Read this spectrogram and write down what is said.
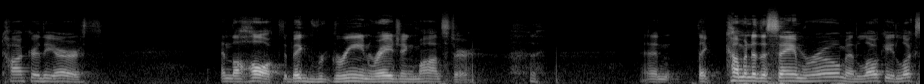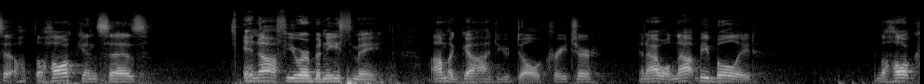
conquer the Earth, and the Hulk, the big green raging monster. and they come into the same room, and Loki looks at the Hulk and says, Enough, you are beneath me. I'm a god, you dull creature, and I will not be bullied. And the Hulk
